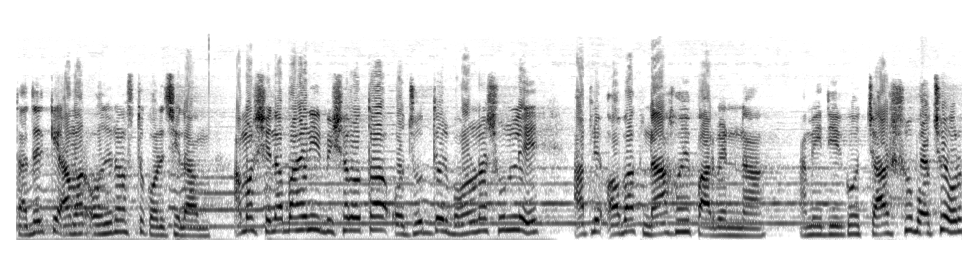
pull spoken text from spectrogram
তাদেরকে আমার অধীনস্থ করেছিলাম। আমার সেনাবাহিনীর বিশালতা ও যুদ্ধের বর্ণনা শুনলে আপনি অবাক না হয়ে পারবেন না। আমি দীর্ঘ চারশো বছর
